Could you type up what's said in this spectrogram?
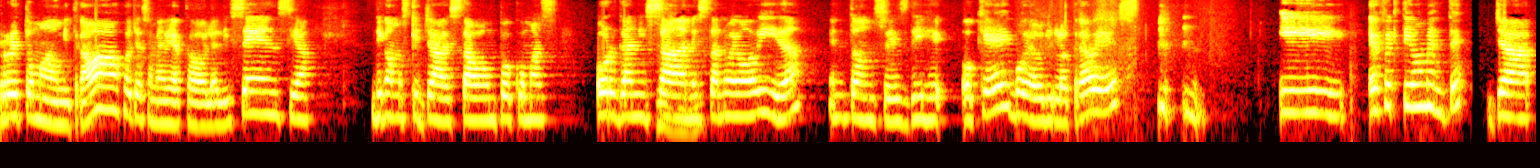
retomado mi trabajo, ya se me había acabado la licencia, digamos que ya estaba un poco más organizada en Ujú. esta nueva vida, entonces dije, ok, voy a abrirlo otra vez. y efectivamente ya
